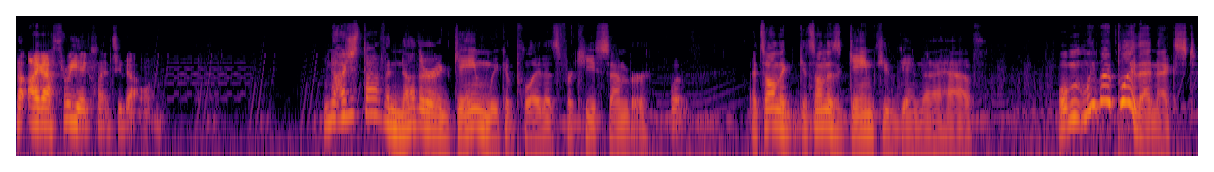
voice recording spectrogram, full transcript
No, I got three eggplants. You got one. No, I just thought of another game we could play that's for December. What? It's on the it's on this GameCube game that I have. Well, we might play that next.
